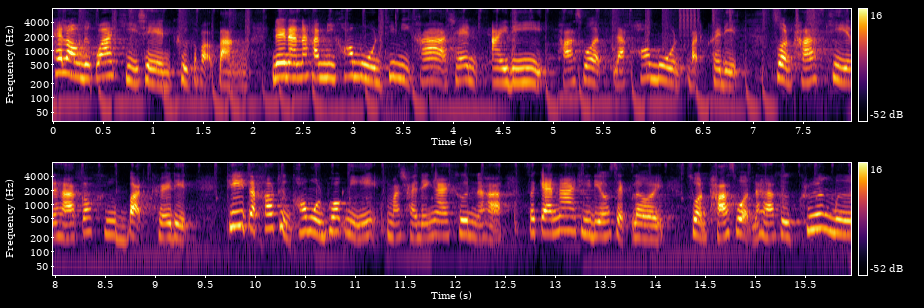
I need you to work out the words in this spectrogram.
ให้ลองนึกว่า Keychain คือกระเป๋าตังค์ ในนั้นนะคะมีข้อมูลที่มีค่า เช่น ID Password และข้อมูลบัตรเครดิต ส่วน Passkey นะคะก็คือบัตรเครดิตที่จะเข้าถึงข้อมูลพวกนี้มาใช้ได้ง่ายขึ้นนะคะ สแกนหน้าทีเดียวเสร็จเลย ส่วน password นะคะคือเครื่องมือ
